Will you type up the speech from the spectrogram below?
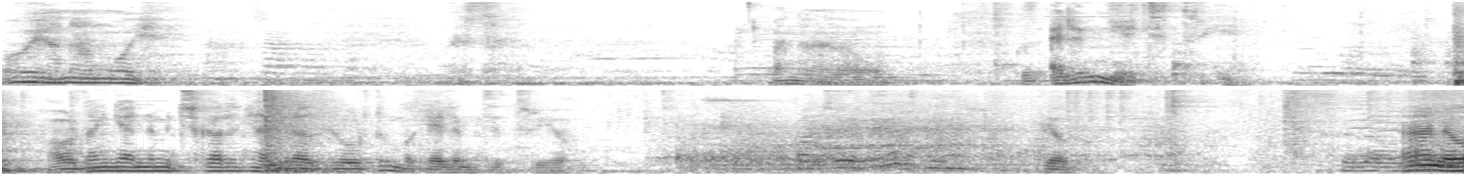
Oy anam oy. Kız. Anam. Kız elim niye titriyor? Oradan kendimi çıkarırken biraz yordum bak elim titriyor. Batu'yu diyor mu? Yok. Ano,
